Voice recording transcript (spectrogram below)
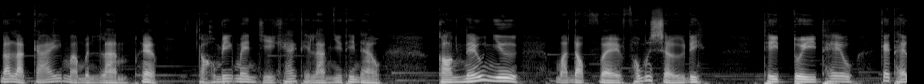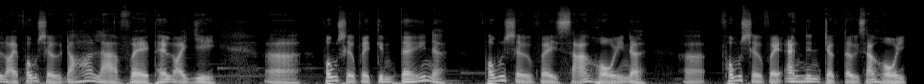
đó là cái mà mình làm ha. Còn không biết mấy anh chị khác thì làm như thế nào. Còn nếu như mà đọc về phóng sự đi. Thì tùy theo cái thể loại phóng sự đó là về thể loại gì. À, phóng sự về kinh tế nè phóng sự về xã hội nè à, phóng sự về an ninh trật tự xã hội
